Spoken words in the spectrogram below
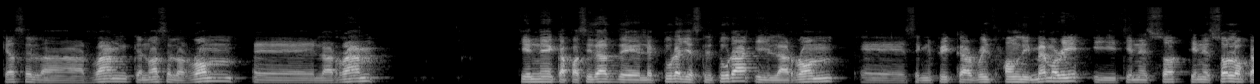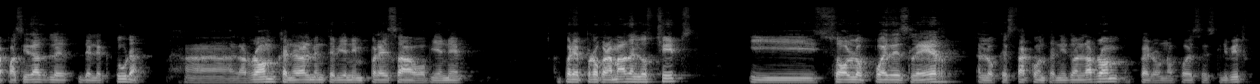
¿Qué hace la RAM? que no hace la ROM? Eh, la RAM tiene capacidad de lectura y escritura y la ROM eh, significa Read Only Memory y tiene, tiene solo capacidad de lectura. Ah, la ROM generalmente viene impresa o viene preprogramada en los chips y solo puedes leer lo que está contenido en la ROM, pero no puedes escribir.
